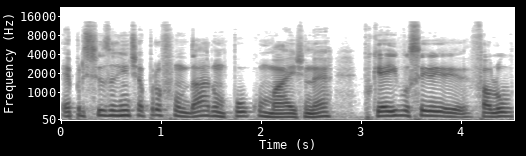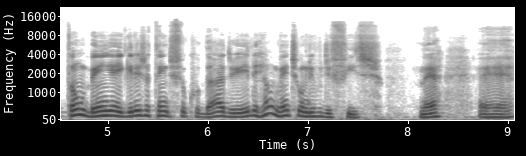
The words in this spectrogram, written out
é preciso a gente aprofundar um pouco mais, né? Porque aí você falou tão bem a igreja tem dificuldade, e ele realmente é um livro difícil, né? É,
